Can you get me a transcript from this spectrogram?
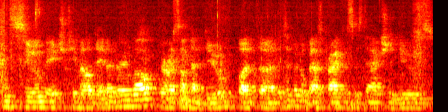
consume HTML data very well. There are some that do, but uh, the typical best practice is to actually use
